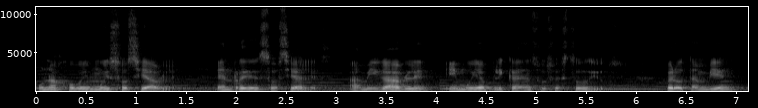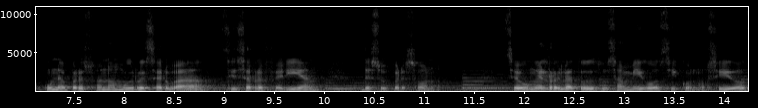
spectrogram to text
una joven muy sociable en redes sociales, amigable y muy aplicada en sus estudios, pero también una persona muy reservada si se referían de su persona. Según el relato de sus amigos y conocidos,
